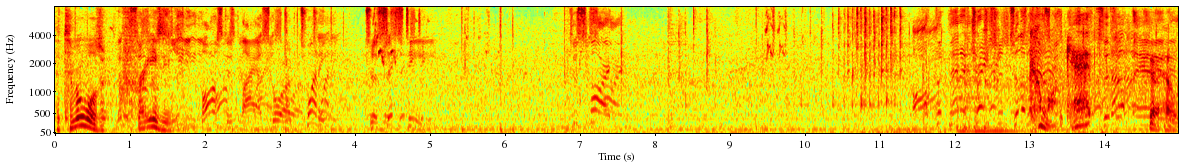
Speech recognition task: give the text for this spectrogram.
the Timberwolves are crazy. Boston by a score of 20 to 16. Smart. Off the penetration to the Come on. Cat. Puts it up and Gotta help.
